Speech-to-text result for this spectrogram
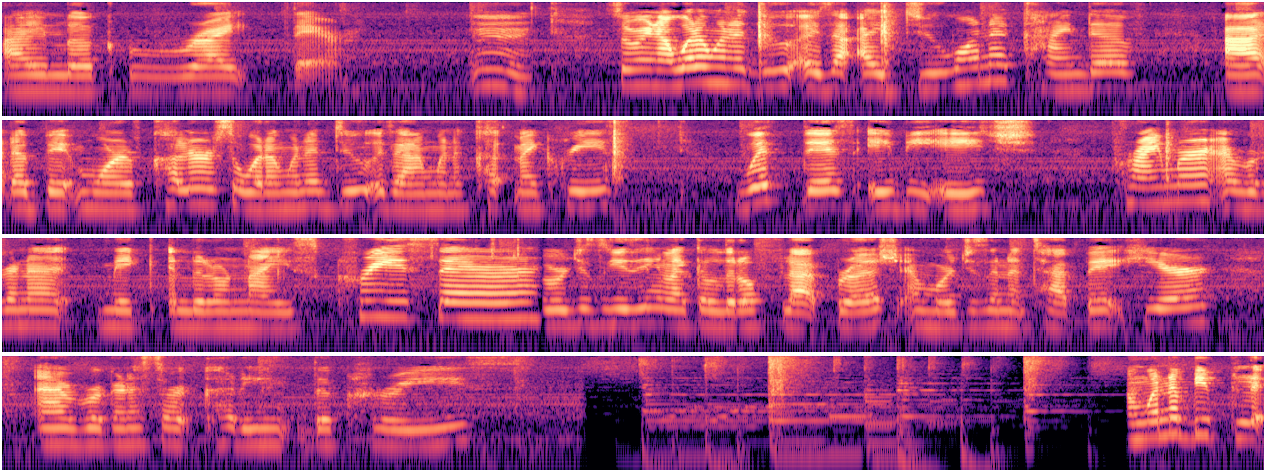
eye look right there. Mm. so right now what I'm gonna do is that I do want to kind of add a bit more of color. So what I'm gonna do is that I'm gonna cut my crease with this ABH primer and we're gonna make a little nice crease there. We're just using like a little flat brush and we're just gonna tap it here and we're gonna start cutting the crease. I'm gonna be pl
